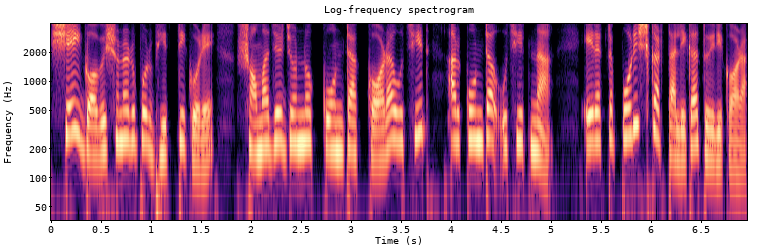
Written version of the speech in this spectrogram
সেই গবেষণার উপর ভিত্তি করে সমাজের জন্য কোনটা করা উচিত আর কোনটা উচিত না, এর একটা পরিষ্কার তালিকা তৈরি করা।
